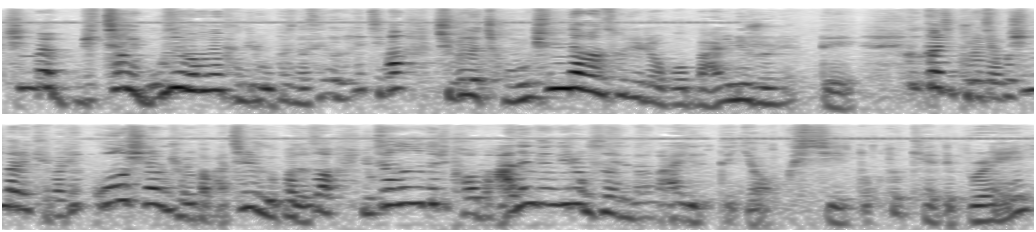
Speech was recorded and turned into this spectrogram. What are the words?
신발 밑창에 못을 박는 경기를 오판다 생각을 했지만 주변에 정신나간 소리라고 만류를 했대 끝까지 굴하지 않고 신발을 개발했고 실험 결과 마찰력이 높아져서 육상 선수들이 더 많은 경기를 우승하게 된다는 걸 알게 됐대. 역시 똑똑해 내 brain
